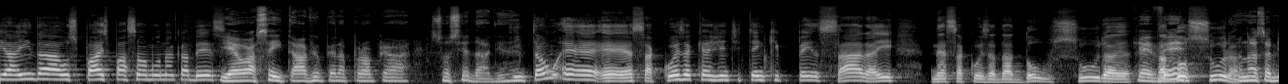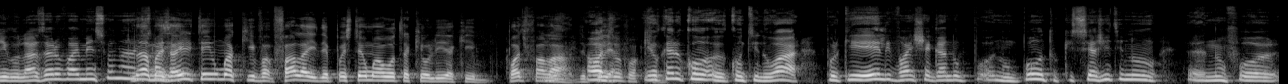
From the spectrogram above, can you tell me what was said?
e, ainda os pais passam a mão na cabeça. E é o aceitável pela própria sociedade. Né? Então é, é essa coisa que a gente tem que pensar aí nessa coisa da doçura, Quer da ver? doçura. O nosso amigo Lázaro vai mencionar. Não, mas aí. aí tem uma aqui, fala aí, depois tem uma outra que eu li aqui. Pode falar, depois Olha, eu vou aqui. Eu quero continuar, porque ele vai chegar no, num ponto que se a gente não não for,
